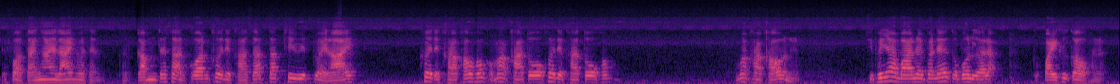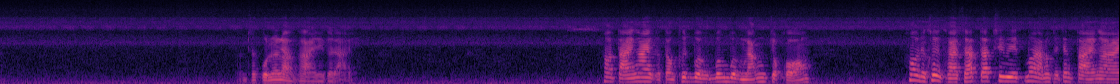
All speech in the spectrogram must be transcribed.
จะฝ่าตายง่ายร้ายเพราะสันกรรมแต่ศาสตร์ก่อนเคยได้ขาสัตว์ตัดชีวิตไว้หลาย เคยได้ขาเขาเขาก็มาขาโตเคยได้ขาโตเขามาขาเขาเนี่ยสิพยาบาลในปันนี้ก็บ่เหลือละก็ไปคือเก่าหันละมันสกุลและร่างกายนี่ก็ได้ถ้าตายง่ายก็ต้องขึ้นเบื้องเบื้องเบื้องหลังเจ้าของเขาเนี่ยเคยขาสัตว์ตัดชีวิตมามันก็จังตายง่าย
